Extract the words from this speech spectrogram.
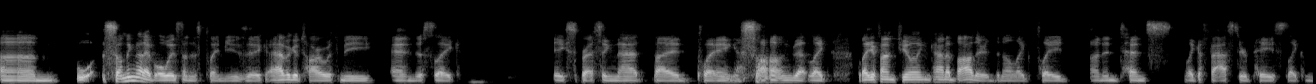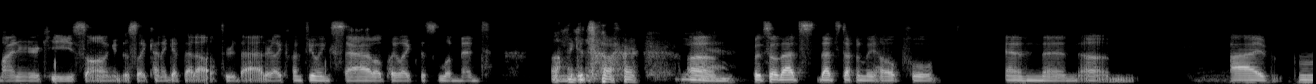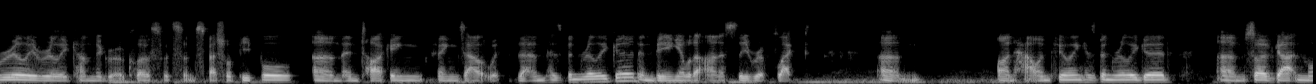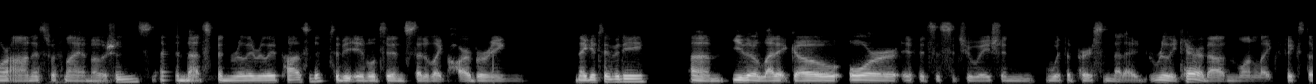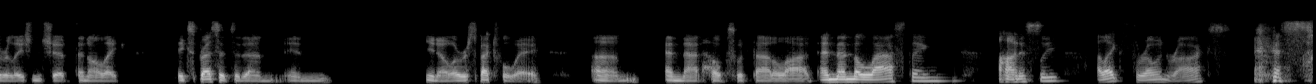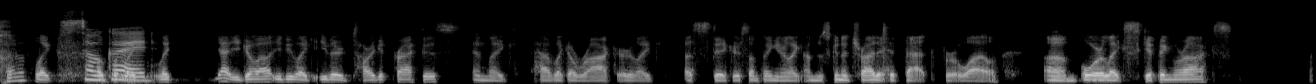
Um, something that I've always done is play music. I have a guitar with me and just like expressing that by playing a song that like like if I'm feeling kind of bothered, then I'll like play an intense, like a faster paced, like minor key song and just like kind of get that out through that. Or like if I'm feeling sad, I'll play like this lament on the guitar. Yeah. Um, but so that's that's definitely helpful. And then um, I've really, really come to grow close with some special people, um, and talking things out with them has been really good. And being able to honestly reflect um, on how I'm feeling has been really good. Um, so I've gotten more honest with my emotions, and that's been really, really positive to be able to instead of like harboring negativity, um, either let it go, or if it's a situation with a person that I really care about and want to like fix the relationship, then I'll like express it to them in, you know, a respectful way, um, and that helps with that a lot. And then the last thing, honestly, I like throwing rocks and stuff like so I'll put, like- good. like yeah, you go out, you do like either target practice and like have like a rock or like a stick or something. And you're like, I'm just gonna try to hit that for a while. Um, or like skipping rocks,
